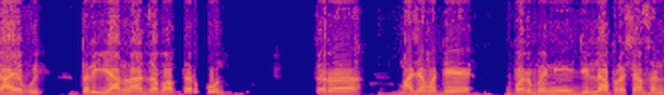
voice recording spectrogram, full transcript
गायब होईल. तर याला जबाबदार कोण? तर माझ्या मते परभणी जिल्हा प्रशासन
